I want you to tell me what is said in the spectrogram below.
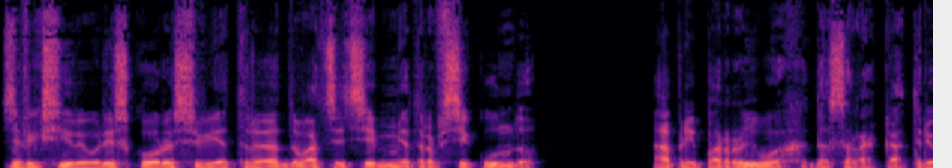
Зафиксировали скорость ветра 27 метров в секунду, а при порывах до 43.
